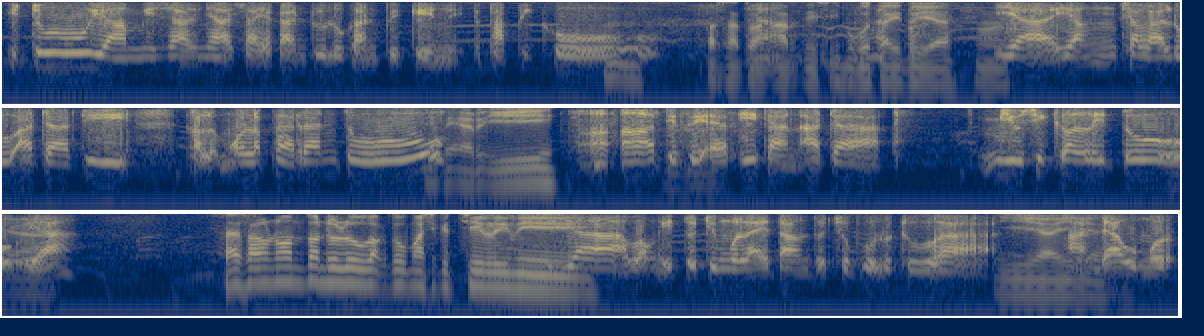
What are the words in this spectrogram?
itu ya misalnya saya kan dulu kan bikin Papiko. Persatuan Artis Ibu Kota itu ya. Hmm. Ya yang selalu ada di kalau mau lebaran tuh TVRI. uh, uh, TVRI kan ada musical itu Ya. ya. Saya selalu nonton dulu waktu masih kecil ini. Iya, wong itu dimulai tahun 72. Iya, iya. Anda umur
